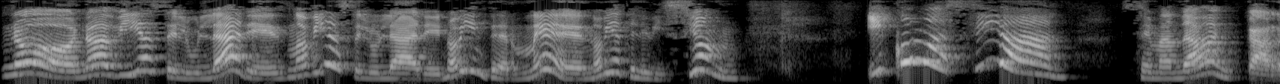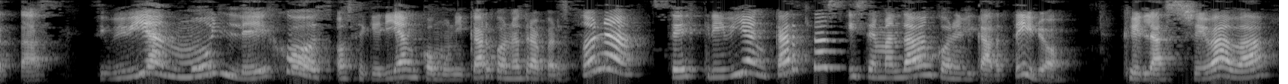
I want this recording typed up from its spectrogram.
No, no había celulares, no había celulares, no había internet, no había televisión. ¿Y cómo hacían? Se mandaban cartas. Si vivían muy lejos o se querían comunicar con otra persona, se escribían cartas y se mandaban con el cartero, que las llevaba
